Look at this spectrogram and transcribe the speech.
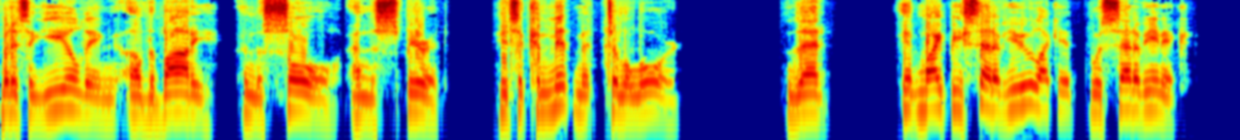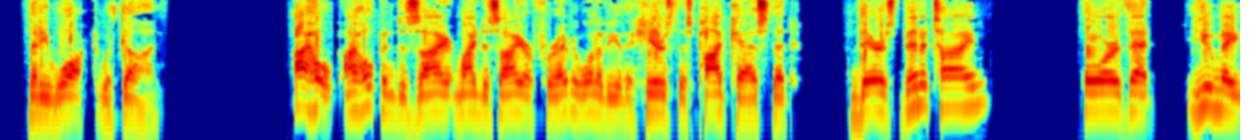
but it's a yielding of the body and the soul and the spirit. It's a commitment to the Lord that it might be said of you like it was said of Enoch that he walked with God. I hope, I hope and desire, my desire for every one of you that hears this podcast that there's been a time or that you may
